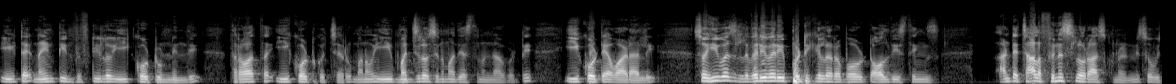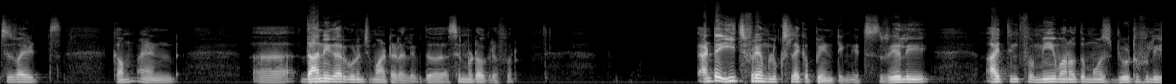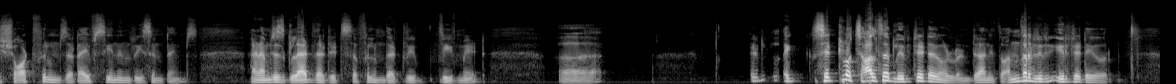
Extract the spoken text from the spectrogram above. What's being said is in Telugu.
ఈ టై నైన్టీన్ ఫిఫ్టీలో ఈ కోట్ ఉండింది. తర్వాత ఈ కోట్కి వచ్చారు. మనం ఈ మధ్యలో సినిమా తీస్తున్నాం కాబట్టి ఈ కోటే వాడాలి. So he was very very particular about all these things అంటే చాలా ఫినిష్లో రాసుకున్నాడు so which is why it's come and దాని గారి గురించి మాట్లాడాలి ద సినిమాటోగ్రఫర్ అంటే each frame looks like a painting it's really I think for me one of the most beautifully short films that I've seen in recent times and I'm just glad that it's a film that we we've made like సెట్లో చాలాసార్లు ఇరిటేట్ అయ్యేవాళ్ళు అండి. దానితో అందరు ఇరిటేట్ అయ్యేవారు.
